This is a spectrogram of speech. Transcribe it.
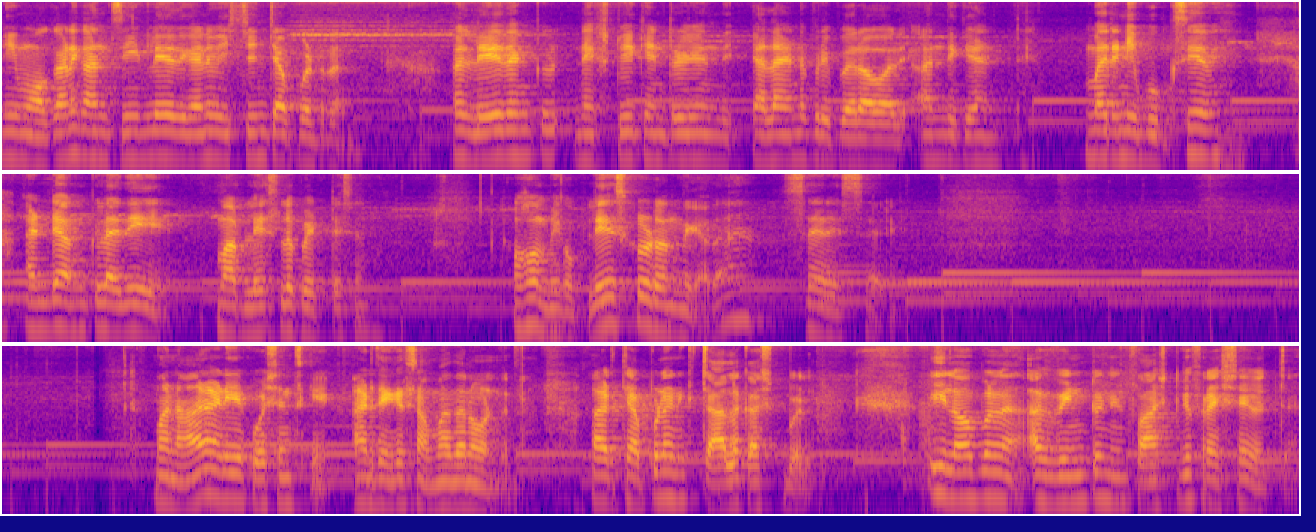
నీ మొఖానికి అంత సీన్ లేదు కానీ విషయం చెప్పట్రా లేదు అంకుల్ నెక్స్ట్ వీక్ ఇంటర్వ్యూ ఉంది. ఎలా అయినా ప్రిపేర్ అవ్వాలి. అందుకే అంటే. మరి నీ బుక్స్ ఏమి అంటే అంకుల్ అది మా ప్లేస్లో పెట్టేశాను. ఓహో మీకు ప్లేస్ కూడా ఉంది కదా? సరే సరే. మా నాన్న అడిగే క్వశ్చన్స్కి ఆడి దగ్గర సమాధానం ఉండదు. ఆడు చెప్పడానికి చాలా కష్టపడి. ఈ లోపల అవి వింటూ నేను ఫాస్ట్గా ఫ్రెష్ అయ్యి వచ్చా.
